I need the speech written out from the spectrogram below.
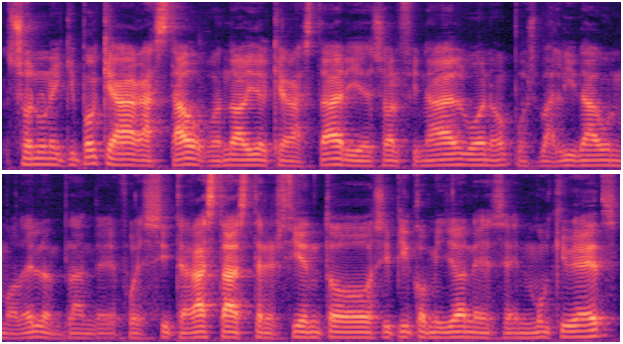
son un equipo que ha gastado cuando ha habido que gastar y eso al final, bueno, pues valida un modelo en plan de, pues si te gastas 300 y pico millones en Mulky Bets,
